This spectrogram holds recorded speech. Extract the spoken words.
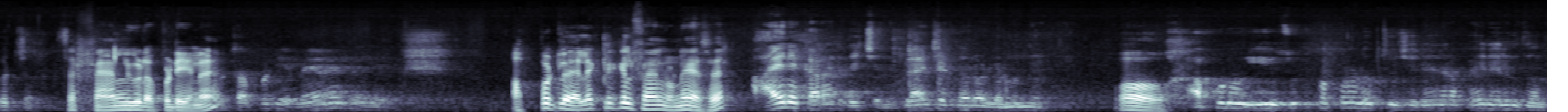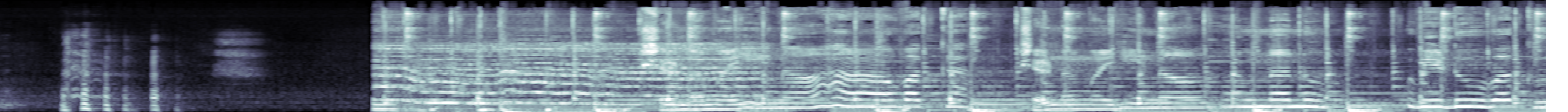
కూర్చో. సార్ ఫ్యాన్లు కూడా అప్పటేనా చప్పటి మేమే అప్పట్లో ఎలక్ట్రికల్ ఫ్యాన్లు ఉన్నాయా సార్? ఆయనే కరెంట్ తెచ్చింది ప్లాన్ షెడ్ వాళ్ళు ముందు. ఓ. అప్పుడు ఈ చుట్టుపక్కల వాళ్ళు చూసి ఏదైనా పైన వెలుగుతుందని క్షణమైనా ఒక్క క్షణమైనా నన్ను విడువకు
